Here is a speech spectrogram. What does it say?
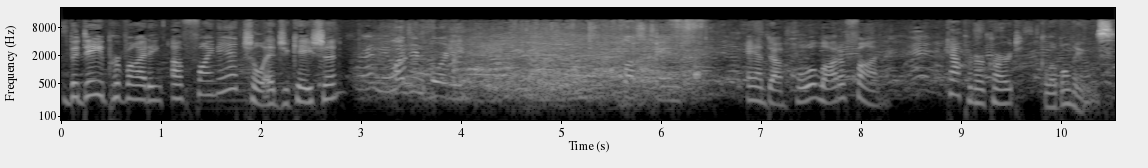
The day providing a financial education 140 plus change. and a whole lot of fun. Catherine Urquhart, Global News.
